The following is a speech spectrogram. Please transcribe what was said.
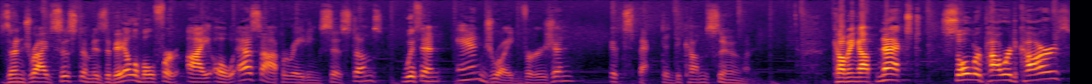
ZenDrive system is available for iOS operating systems with an Android version expected to come soon. Coming up next, solar powered cars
